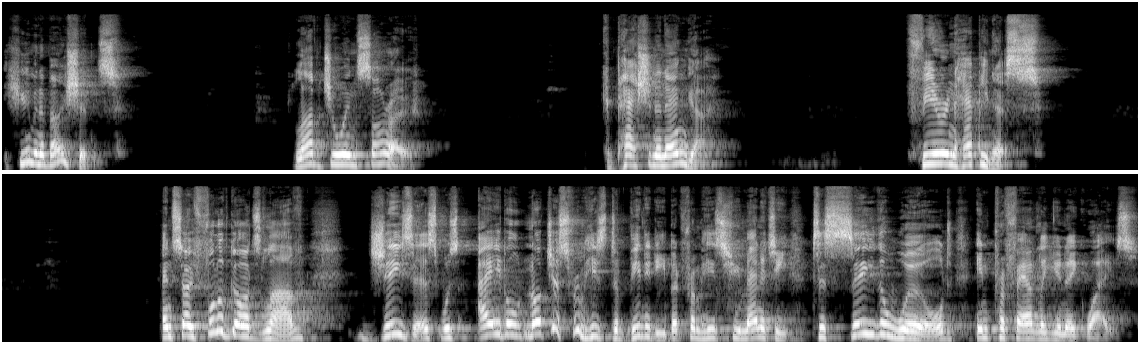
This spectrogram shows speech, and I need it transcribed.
human emotions love, joy, and sorrow, compassion and anger, fear and happiness. And so, full of God's love, Jesus was able, not just from his divinity, but from his humanity, to see the world in profoundly unique ways.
